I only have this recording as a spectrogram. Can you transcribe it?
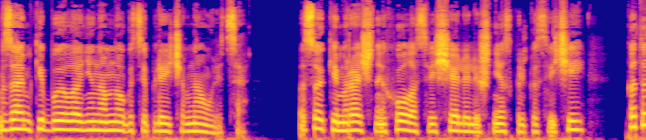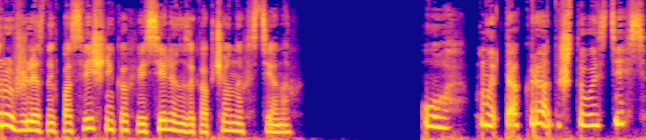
В замке было не намного теплее, чем на улице. Высокий мрачный холл освещали лишь несколько свечей, которые в железных подсвечниках висели на закопченных стенах. «О, мы так рады, что вы здесь!»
